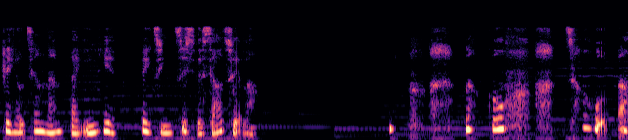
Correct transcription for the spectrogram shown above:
任由江南把银叶喂进自己的小嘴了。老公，操我吧！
